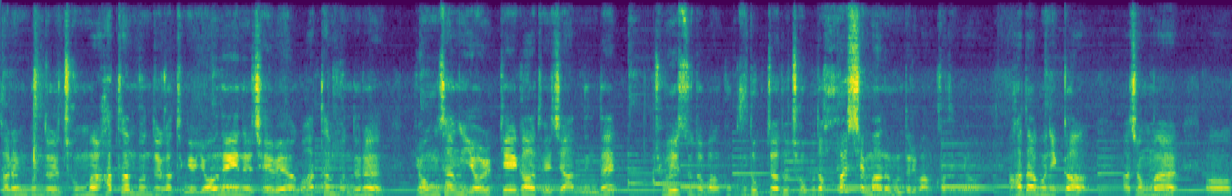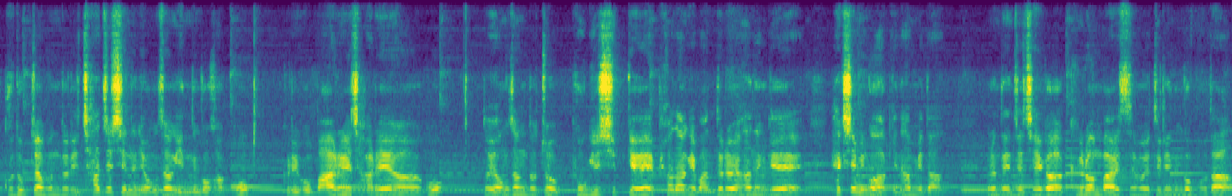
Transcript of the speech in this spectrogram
다른 분들 정말 핫한 분들 같은 경우 연예인을 제외하고 핫한 분들은 영상이 10개가 되지 않는데 조회수도 많고 구독자도 저보다 훨씬 많은 분들이 많거든요. 하다 보니까 아, 정말 어, 구독자분들이 찾으시는 영상이 있는 것 같고 그리고 말을 잘해야 하고 또 영상도 좀 보기 쉽게 편하게 만들어야 하는 게 핵심인 것 같긴 합니다. 그런데 이제 제가 그런 말씀을 드리는 것보다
